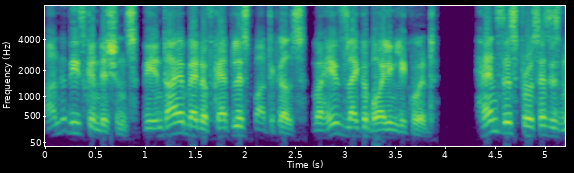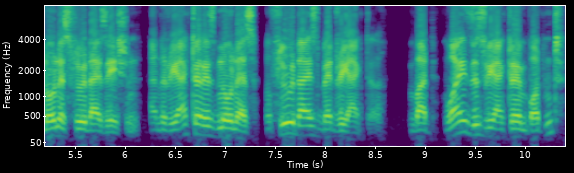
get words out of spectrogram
Under these conditions, the entire bed of catalyst particles behaves like a boiling liquid. Hence this process is known as fluidization and the reactor is known as a fluidized bed reactor. But why is this reactor important?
